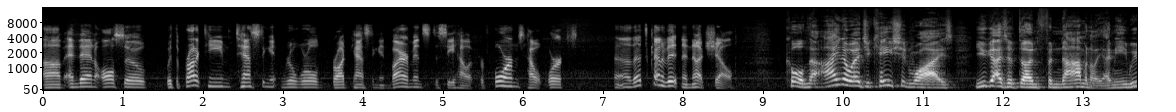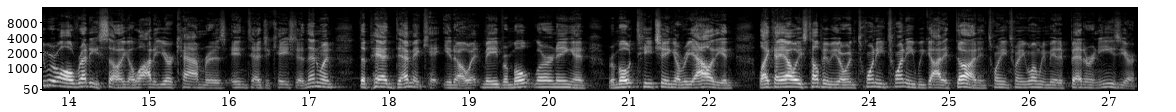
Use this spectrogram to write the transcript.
um, and then also with the product team testing it in real world broadcasting environments to see how it performs, how it works. Uh, that's kind of it in a nutshell. Cool. Now, I know education wise, you guys have done phenomenally. I mean, we were already selling a lot of your cameras into education. And then when the pandemic hit, you know, it made remote learning and remote teaching a reality. And like I always tell people, you know, in 2020, we got it done. In 2021, we made it better and easier.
